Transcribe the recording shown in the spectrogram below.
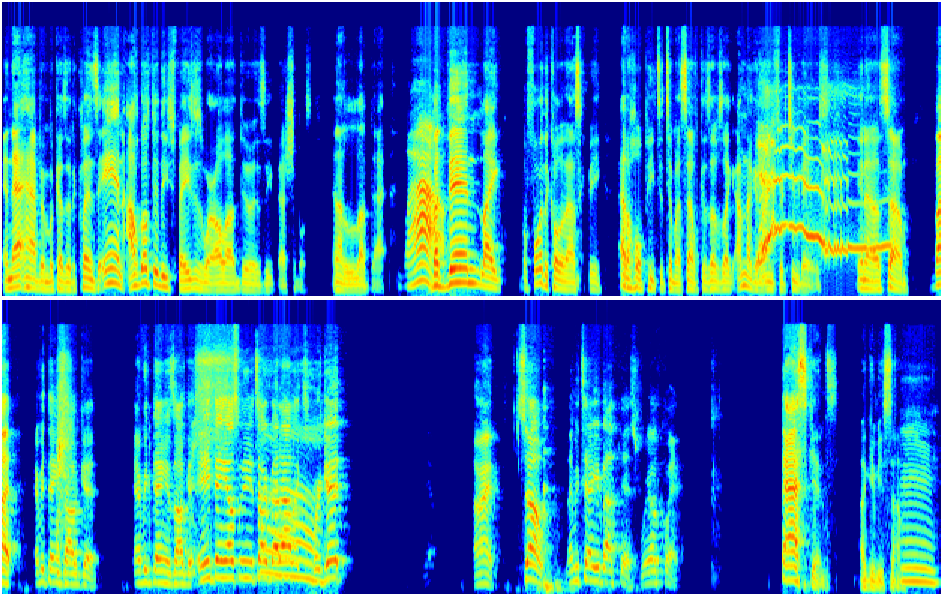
And that happened because of the cleanse. And I'll go through these phases where all I'll do is eat vegetables. And I love that. Wow. But then, like before the colonoscopy, I had a whole pizza to myself because I was like, I'm not gonna eat for two days, you know. So, but everything's all good. Everything is all good. Anything else we need to talk about, Alex? We're good. All right. So let me tell you about this real quick. Baskins. I'll give you some. Mm.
